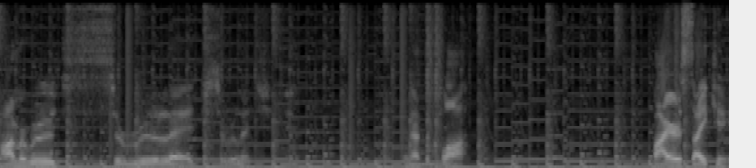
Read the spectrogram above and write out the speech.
Armarouge Ceruledge? Ceruledge? And that's the Klawf. Fire Psychic.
